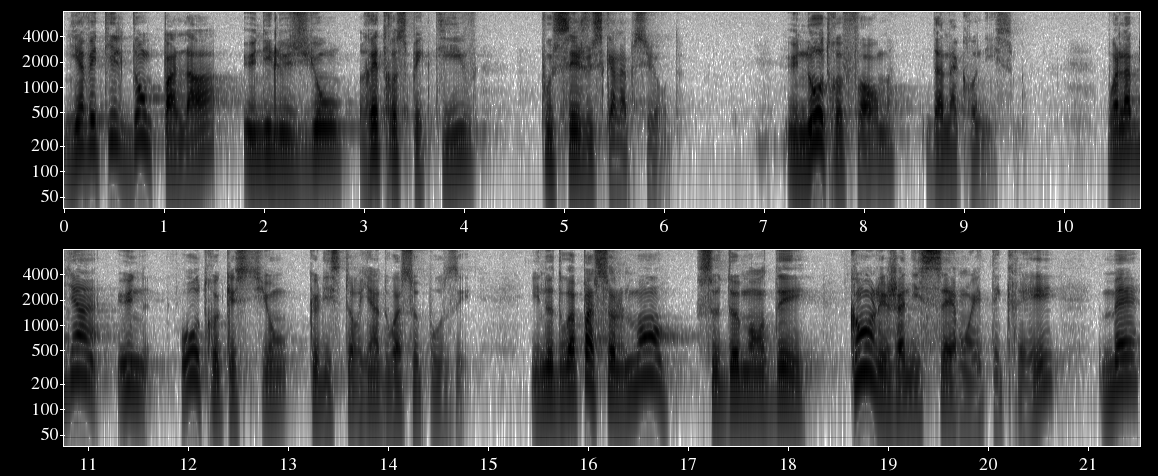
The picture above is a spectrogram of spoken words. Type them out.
N'y avait-il donc pas là une illusion rétrospective poussée jusqu'à l'absurde? Une autre forme d'anachronisme. Voilà bien une autre question que l'historien doit se poser. Il ne doit pas seulement se demander quand les janissaires ont été créés, mais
